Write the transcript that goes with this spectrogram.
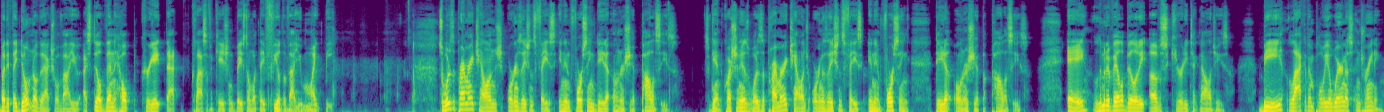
But if they don't know the actual value I still then help create that classification based on what they feel the value might be. So, what is the primary challenge organizations face in enforcing data ownership policies? So, again, the question is what is the primary challenge organizations face in enforcing data ownership policies? A. Limited availability of security technologies. B. Lack of employee awareness and training.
